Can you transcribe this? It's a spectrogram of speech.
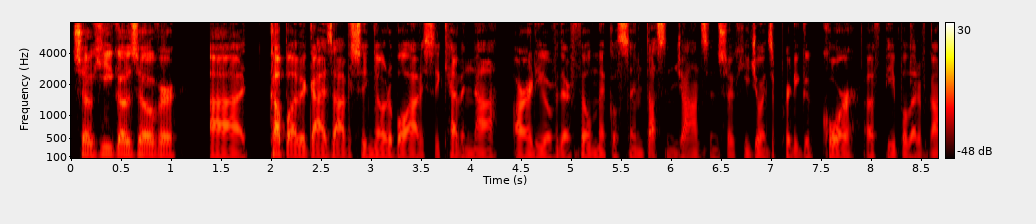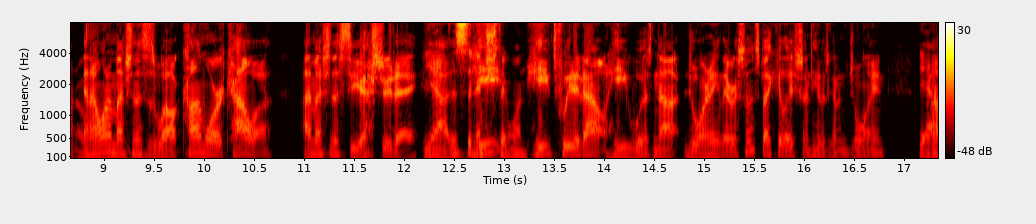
So he goes over. A uh, couple other guys, obviously notable. Obviously, Kevin Na already over there. Phil Mickelson, Dustin Johnson. So he joins a pretty good core of people that have gone over. And I want to mention this as well. Collin Morikawa. I mentioned this to you yesterday. yeah, this is an he, interesting one. He tweeted out he was not joining. There was some speculation he was going to join. Yeah.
